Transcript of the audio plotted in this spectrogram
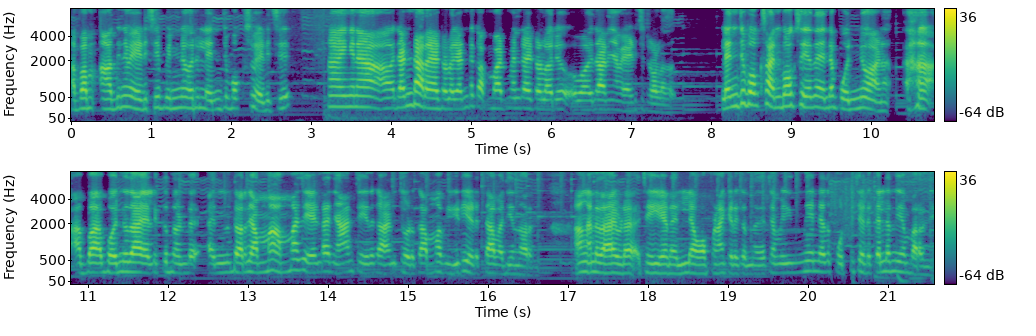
അപ്പം അതിന് മേടിച്ച് പിന്നെ ഒരു ലഞ്ച് ബോക്സ് മേടിച്ച് ഇങ്ങനെ രണ്ടറയായിട്ടുള്ള രണ്ട് കമ്പാർട്ട്മെന്റ് ആയിട്ടുള്ള ഒരു ഇതാണ് ഞാൻ മേടിച്ചിട്ടുള്ളത്. ലഞ്ച് ബോക്സ് അൺബോക്സ് ചെയ്ത് എന്റെ പൊന്നുവാണ്. അപ്പൊ പൊന്നുതാ എടുക്കുന്നുണ്ട്. എന്നിട്ട് പറഞ്ഞു അമ്മ അമ്മ ചെയ്യണ്ട ഞാൻ ചെയ്ത് കാണിച്ചു കൊടുക്കാം. അമ്മ വീഡിയോ എടുത്താൽ മതി എന്ന് പറഞ്ഞു. അങ്ങനെ ദാ ഇവിടെ ചെയ്യണം എല്ലാം ഓപ്പൺ ആക്കി എടുക്കുന്നത്. ഇന്ന് തന്നെ അത് പൊട്ടിച്ചെടുക്കല്ലെന്ന് ഞാൻ പറഞ്ഞു.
